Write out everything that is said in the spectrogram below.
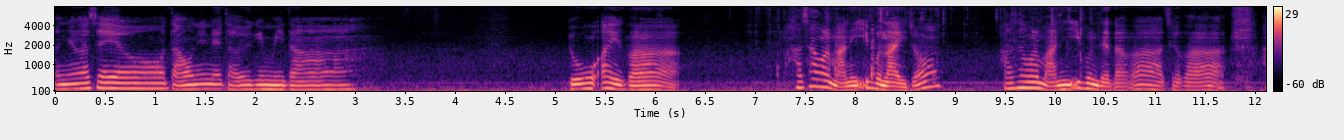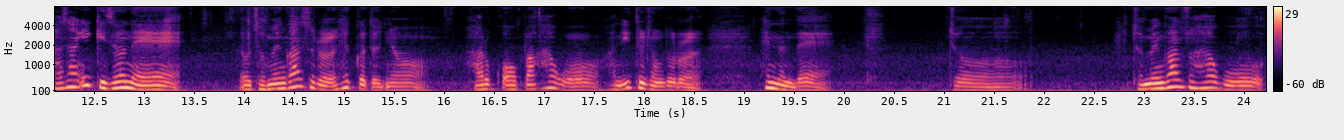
안녕하세요. 다운이네 다육입니다. 요 아이가 화상을 많이 입은 아이죠. 화상을 많이 입은 데다가 제가 화상 입기 전에 요 조명 간수를 했거든요. 하루 꼬박 하고 한 이틀 정도를 했는데 저 조명 간수하고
